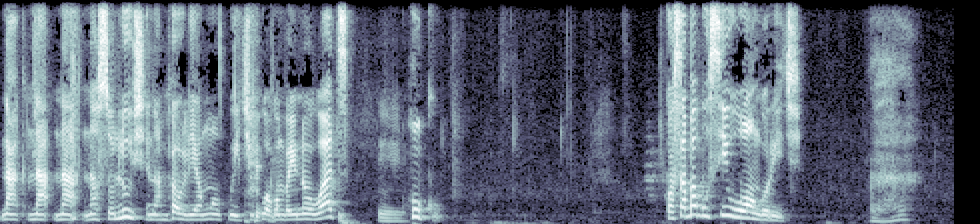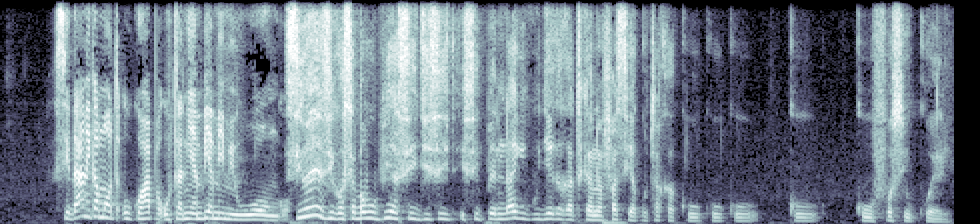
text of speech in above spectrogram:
na, na, na, na solution ambayo uliamua kuichukua kwamba you know what Mm. huku kwa sababu si uongo rich sidhani kama uko hapa utaniambia mimi uongo siwezi kwa sababu pia si, si, sipendagi kujiweka katika nafasi ya kutaka ku, ku, ku, ku, kuufosi ukweli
